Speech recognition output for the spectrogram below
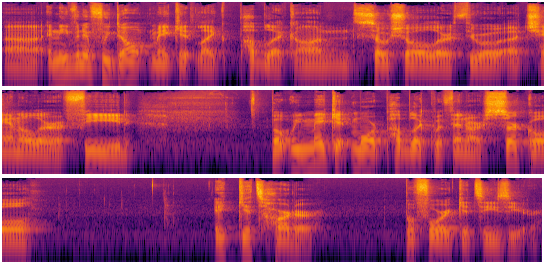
Uh, and even if we don't make it like public on social or through a channel or a feed, but we make it more public within our circle, it gets harder before it gets easier.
